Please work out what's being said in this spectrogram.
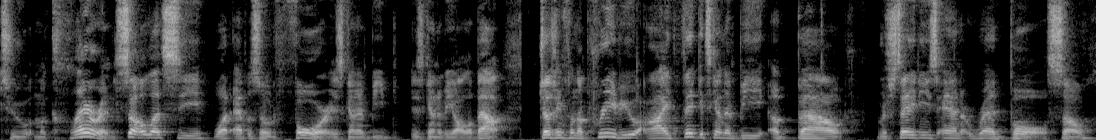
to McLaren. So, let's see what episode 4 is going to be is going to be all about. Judging from the preview, I think it's going to be about Mercedes and Red Bull. So,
